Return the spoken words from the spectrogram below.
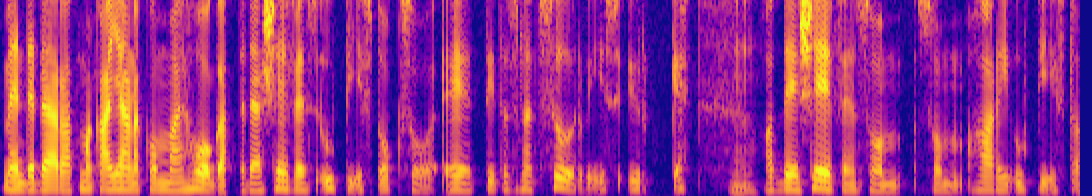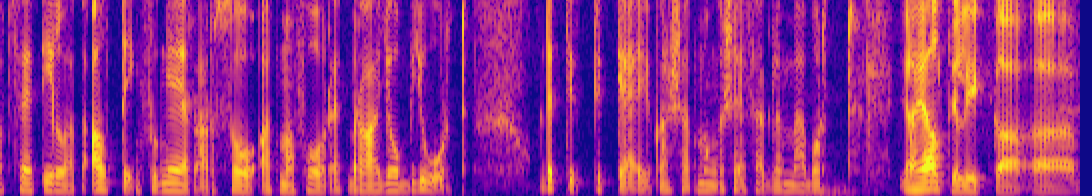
Men det där att man kan gärna komma ihåg att det där chefens uppgift också är ett litet sånt här serviceyrke. Att det är chefen som, som har i uppgift att se till att allting fungerar så att man får ett bra jobb gjort. Och det ty tycker jag ju kanske att många chefer glömmer bort. Jag är alltid lika uh,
